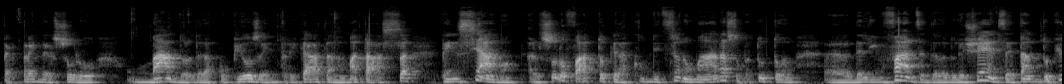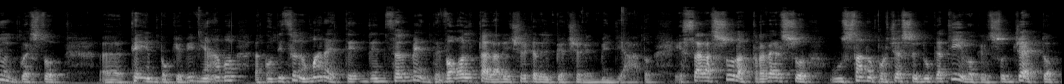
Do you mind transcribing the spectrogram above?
Per prendere solo un bandolo della copiosa e intricata matassa, pensiamo al solo fatto che la condizione umana, soprattutto eh, dell'infanzia e dell'adolescenza, e tanto più in questo eh, tempo che viviamo, la condizione umana è tendenzialmente volta alla ricerca del piacere immediato e sarà solo attraverso un sano processo educativo che il soggetto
